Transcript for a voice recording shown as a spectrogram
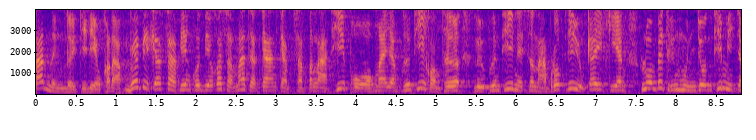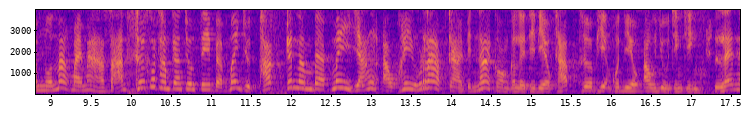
ด้านหนึ่งเลยทีเดียวครับเวบิกาซาเพียงคนเดียวก็สามารถจัดการกับสัตว์ประหลาดที่โผล่ออกมายังพื้นที่ของเธอ หรือพื้นที่ในสนามรบที่อยู่ใกล้เคียง รวมไปถึงหุ่นยนต์ที่มีจำนวนมากมายมหาศาล เธอก็ทำการโจมตีแบบไม่หยุดพักกระหนำแบบไม่ยั้งเอาให้ราบกลายเป็นหน้ากองกันเลยทีเดียวครับ เธอเพียงคนเดียวเอาอยู่จริง ๆ และใน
